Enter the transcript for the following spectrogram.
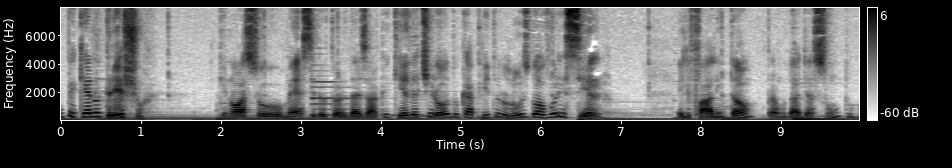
um pequeno trecho que nosso mestre Dr. Daisaku Ikeda tirou do capítulo Luz do Alvorecer. Ele fala então, para mudar de assunto,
